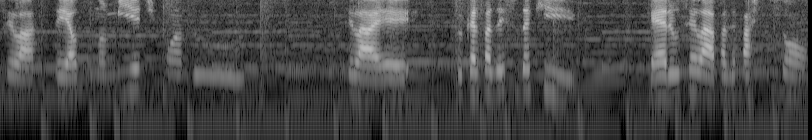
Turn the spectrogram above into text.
sei lá, ter autonomia de quando, sei lá, é, eu quero fazer isso daqui, quero, sei lá, fazer parte do som.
